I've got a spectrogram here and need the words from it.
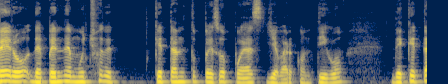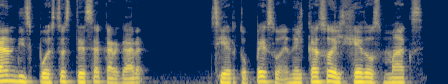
pero depende mucho de qué tanto peso puedas llevar contigo, de qué tan dispuesto estés a cargar cierto peso. En el caso del G2 Max,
